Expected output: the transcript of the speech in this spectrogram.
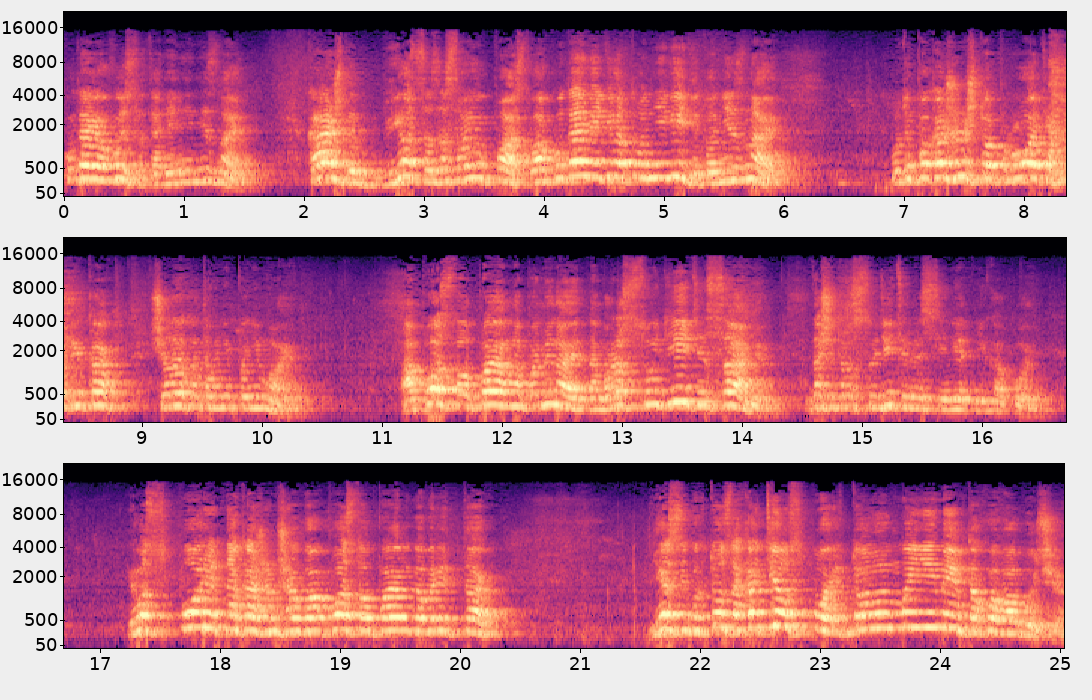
Куда ее выслать, они не, не знают. Каждый бьется за свою пасту, а куда ведет, он не видит, он не знает. Вот и покажи, что против или как. Человек этого не понимает. Апостол Павел напоминает нам, рассудите сами. Значит, рассудительности нет никакой. И вот спорит на каждом шагу. Апостол Павел говорит так. Если бы кто захотел спорить, то мы не имеем такого обычая.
